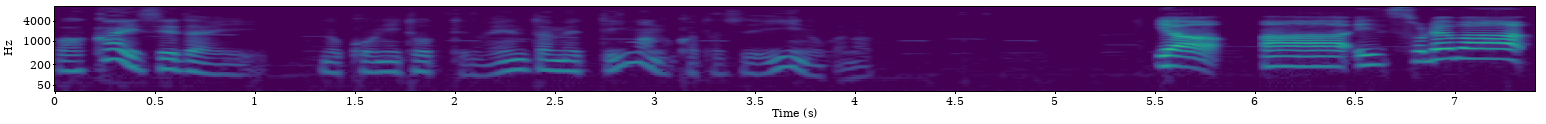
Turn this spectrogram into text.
若い世代の子にとってのエンタメって今の形でいいのかな？いや、あーえ、それは、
